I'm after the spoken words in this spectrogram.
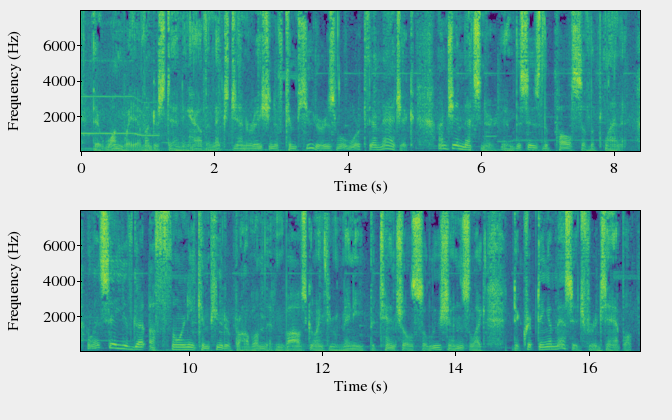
Waves. They're one way of understanding how the next generation of computers will work their magic. I'm Jim Metzner, and this is The Pulse of the Planet. Let's say you've got a thorny computer problem that involves going through many potential solutions, like decrypting a message, for example.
